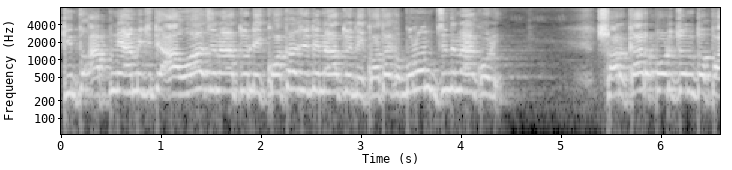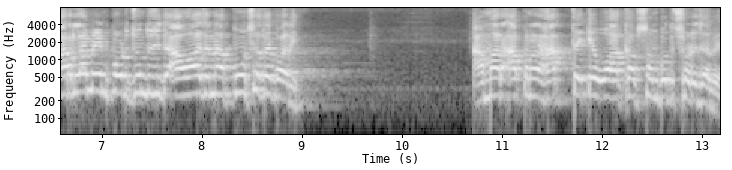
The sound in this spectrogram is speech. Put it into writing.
কিন্তু আপনি, আমি যদি আওয়াজ না তুলি, কথা যদি না তুলি, কথা বলুন যদি না করি, সরকার পর্যন্ত, পার্লামেন্ট পর্যন্ত যদি আওয়াজ না পৌঁছাতে পারি, আমার আপনার হাত থেকে ওয়াকাফ সম্পত্তি সরে যাবে।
